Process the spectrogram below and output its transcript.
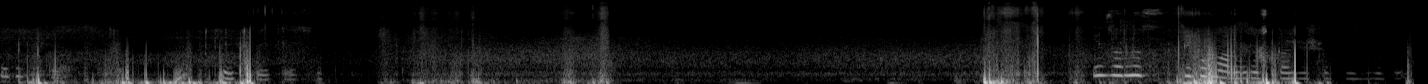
іди сюди. Ой, ти просто. І зараз ти по мамі розкажеш, що ти зробив.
